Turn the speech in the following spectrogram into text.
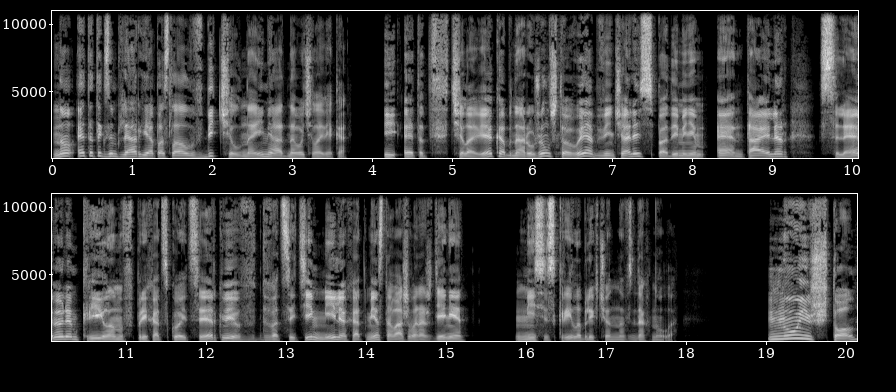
Но этот экземпляр я послал в Битчелл на имя одного человека. И этот человек обнаружил, что вы обвенчались под именем Энн Тайлер с Лемюлем Крилом в приходской церкви в 20 милях от места вашего рождения. Миссис Крил облегченно вздохнула. «Ну и что?»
